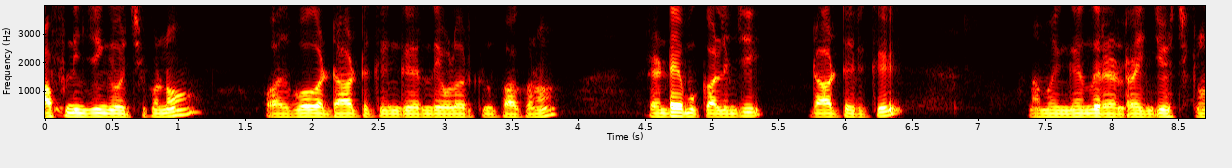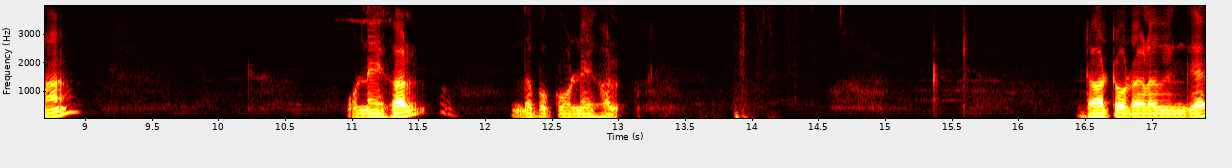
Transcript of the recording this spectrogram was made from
ஆஃப் இன்ச்சு இங்கே வச்சுக்கணும். இப்போ அது போக டாட்டுக்கு இங்கேருந்து எவ்வளோ இருக்குதுன்னு பார்க்கணும். ரெண்டே முக்கால் இன்ச்சு டாட் இருக்குது நம்ம இங்கேருந்து ரெண்டரை இன்ச்சு வச்சுக்கலாம். ஒன்னேகால் இந்த பக்கம் ஒன்னேகால். டாட்டோட அளவு இங்கே.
